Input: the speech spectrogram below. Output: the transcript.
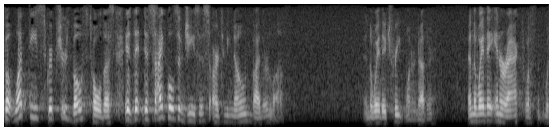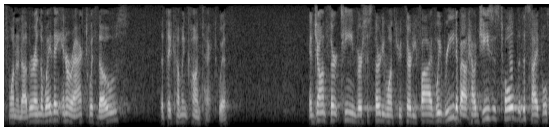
But what these scriptures both told us is that disciples of Jesus are to be known by their love and the way they treat one another and the way they interact with, with one another and the way they interact with those that they come in contact with. In John 13, verses 31 through 35, we read about how Jesus told the disciples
